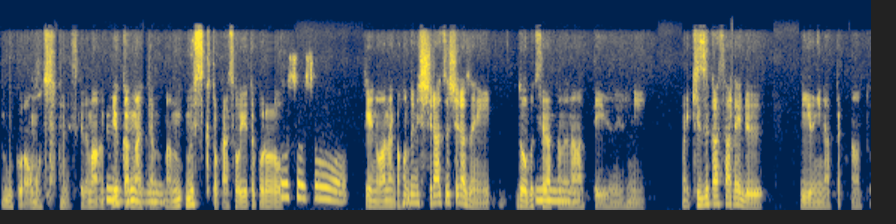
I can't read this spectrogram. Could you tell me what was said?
僕は思ってたんですけど、まあ、よく考えたら、まあ、ムスクとかそういうところっていうのは、なんか本当に知らず知らずに動物性だったんだなっていうふうに、まあ、気づかされる理由になったかなと。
